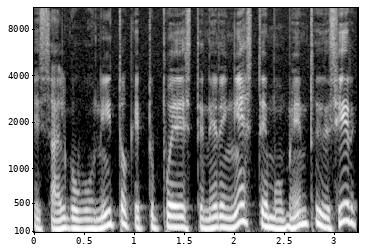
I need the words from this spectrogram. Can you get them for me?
es algo bonito que tú puedes tener en este momento y decir,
